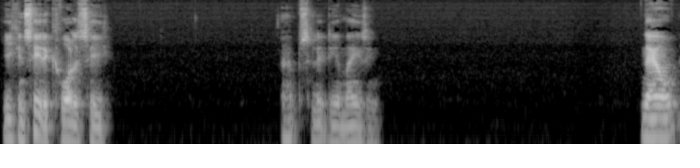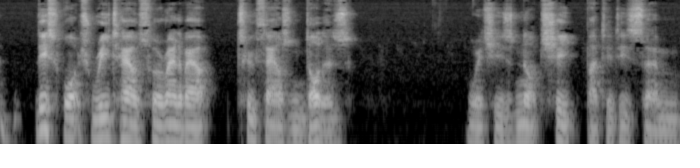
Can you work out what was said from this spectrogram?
You can see the quality, absolutely amazing. Now, this watch retails for around about $2,000, which is not cheap, but it is um,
